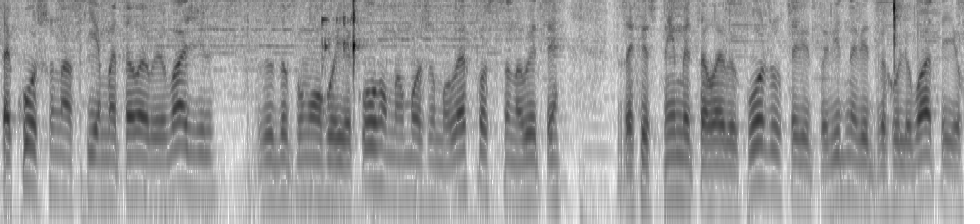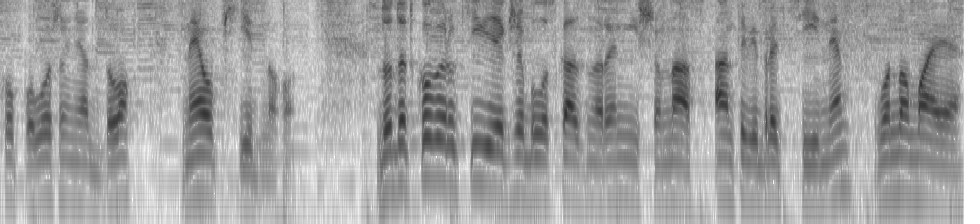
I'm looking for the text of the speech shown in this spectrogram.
Також у нас є металевий важіль, за допомогою якого ми можемо легко встановити захисний металевий кожух та відповідно відрегулювати його положення до необхідного. Додаткове руків'я, як вже було сказано раніше, у нас антивібраційне. Воно має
